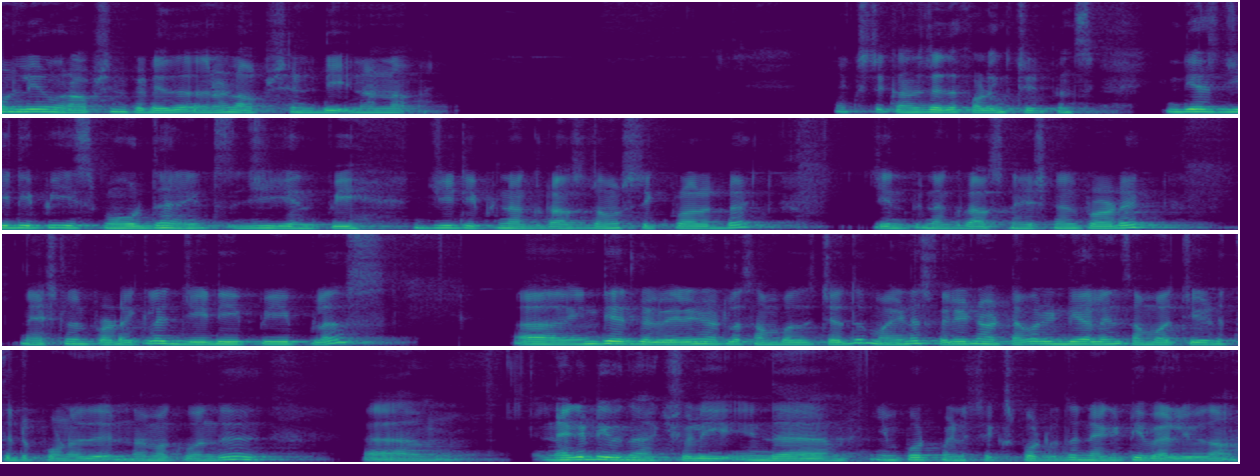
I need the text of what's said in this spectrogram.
ஒன்லி ஒரு ஆப்ஷன் கிடையாது. அதனால் ஆப்ஷன் டி நன்னா. Next consider the following statements India's GDP is more than its GNP ஜிடிபினா கிராஸ் டொமஸ்டிக் ப்ராடக்ட் ஜிஎன்பினா கிராஸ் நேஷனல் ப்ராடக்ட் நேஷ்னல் ப்ராடக்ட்டில் ஜிடிபி ப்ளஸ் இந்தியர்கள் வெளிநாட்டில் சம்பாதிச்சது மைனஸ் வெளிநாட்டவர் இந்தியாவிலேருந்து சம்பாதிச்சு எடுத்துகிட்டு போனது. நமக்கு வந்து um, நெகட்டிவ் தான் ஆக்சுவலி இந்த இம்போர்ட் மைனஸ் எக்ஸ்போர்ட் வந்து நெகட்டிவ் வேல்யூ தான்.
